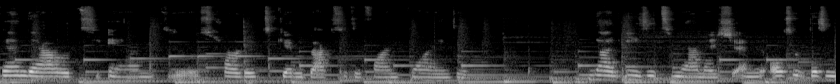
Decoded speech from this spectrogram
fanned out and it was harder to get it back to the fine point not easy to manage. And it also doesn't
